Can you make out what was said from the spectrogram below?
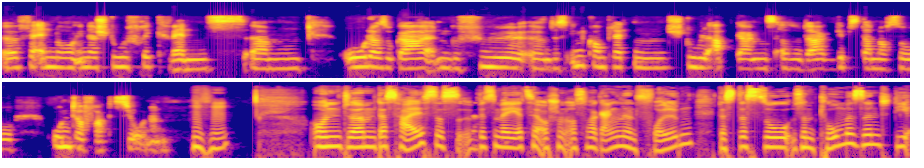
äh, Veränderungen in der Stuhlfrequenz ähm, oder sogar ein Gefühl äh, des inkompletten Stuhlabgangs. Also da gibt es dann noch so Unterfraktionen. Mhm. Und ähm, das heißt, das wissen wir jetzt ja auch schon aus vergangenen Folgen, dass das so Symptome sind, die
